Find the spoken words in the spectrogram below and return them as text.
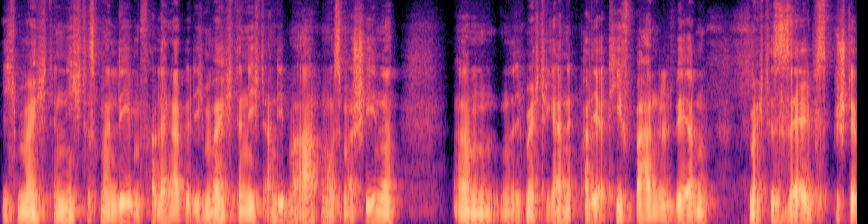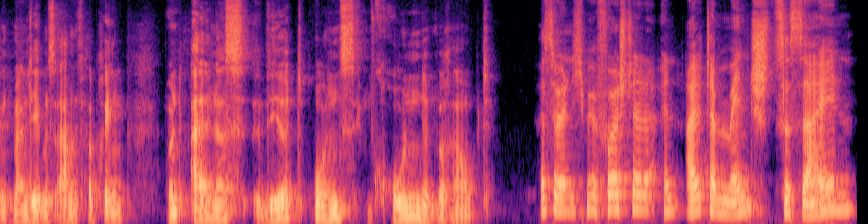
Ich möchte nicht, dass mein Leben verlängert wird. Ich möchte nicht an die Beatmungsmaschine. Ähm, ich möchte gerne palliativ behandelt werden. Ich möchte selbstbestimmt meinen Lebensabend verbringen. Und all das wird uns im Grunde beraubt. Also wenn ich mir vorstelle, ein alter Mensch zu sein,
